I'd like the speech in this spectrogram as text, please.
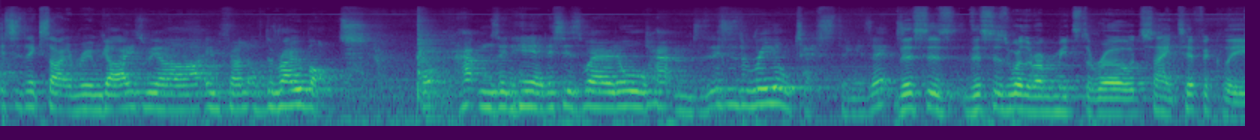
This is an exciting room, guys. We are in front of the robots. What happens in here? This is where it all happens. This is the real testing, is it? This is this is where the rubber meets the road scientifically,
